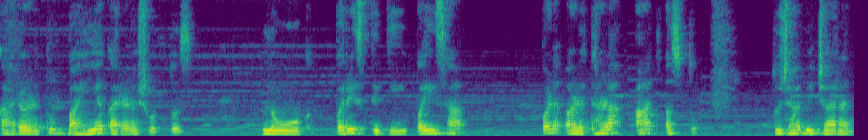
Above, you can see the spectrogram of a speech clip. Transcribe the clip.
कारण तू बाह्य कारण शोधतोस. लोक परिस्थिती पैसा पण अडथळा आत असतो. तुझ्या विचारांत.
